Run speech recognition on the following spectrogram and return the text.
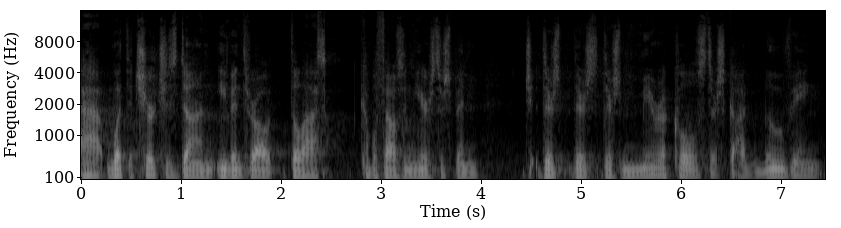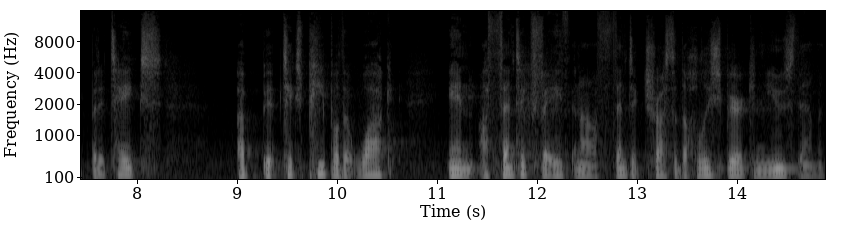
at what the church has done, even throughout the last couple thousand years, there's been there's, there's, there's miracles, there's God moving, but it takes, a, it takes people that walk in authentic faith and an authentic trust that the Holy Spirit can use them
